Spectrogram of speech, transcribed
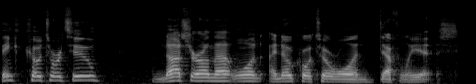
think KOTOR 2. I'm not sure on that one. I know KOTOR 1 definitely is.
